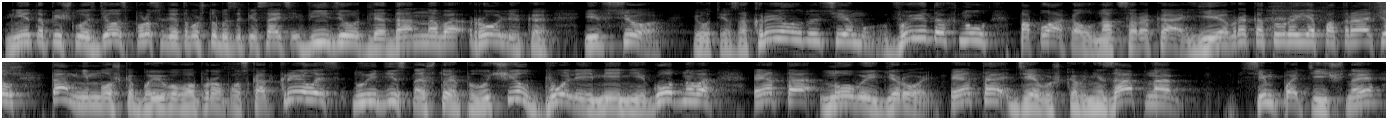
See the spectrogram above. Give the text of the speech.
Мне это пришлось сделать просто для того, чтобы записать видео для данного ролика. И все. И вот я закрыл эту тему, выдохнул, поплакал над 40 евро, которые я потратил. Там немножко боевого пропуска открылось. Ну, единственное, что я получил, более-менее годного, это новый герой. Это девушка внезапно симпатичная.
